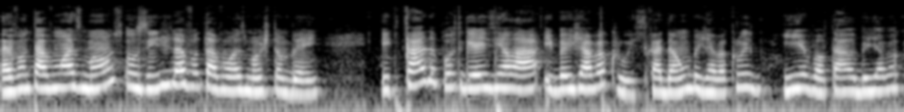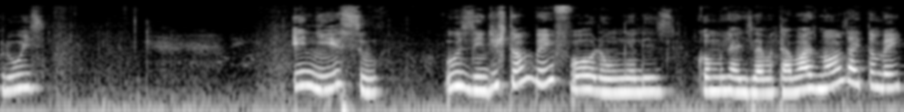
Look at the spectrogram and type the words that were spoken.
levantavam as mãos, os índios levantavam as mãos também. E cada português ia lá e beijava a cruz. Cada um beijava a cruz, ia, voltava, beijava a cruz. E nisso, os índios também foram. Eles, como já eles levantavam as mãos, aí também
